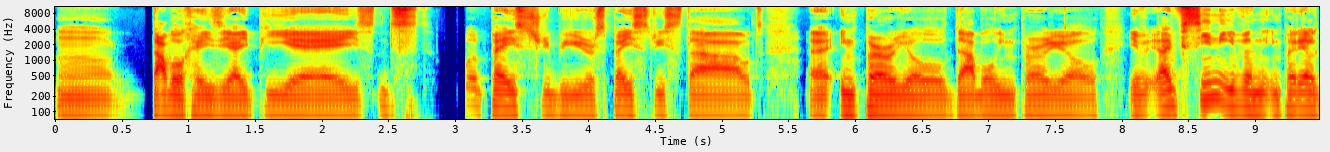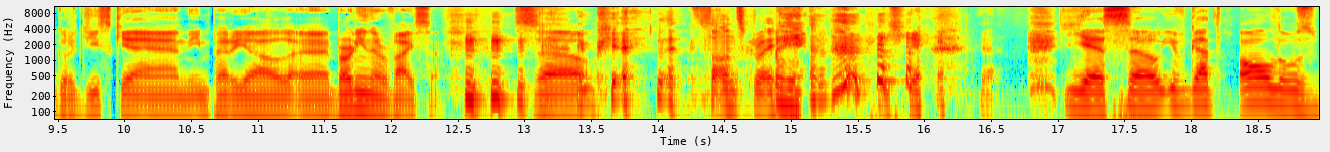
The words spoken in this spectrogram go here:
um, double hazy IPAs, pastry beers, pastry stout, uh, imperial, double imperial. I've seen even imperial grodziskie and imperial uh, Berliner Weisse. So that sounds great. yeah. yeah. Yeah, so you've got all those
